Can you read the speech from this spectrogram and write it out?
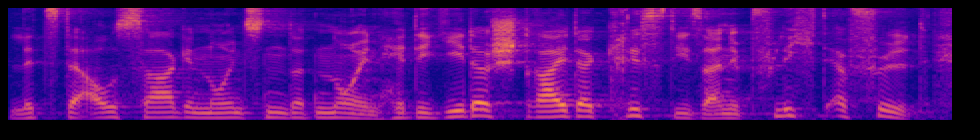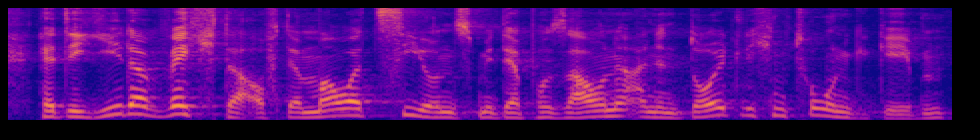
Letzte Aussage 1909. Hätte jeder Streiter Christi seine Pflicht erfüllt, hätte jeder Wächter auf der Mauer Zions mit der Posaune einen deutlichen Ton gegeben,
